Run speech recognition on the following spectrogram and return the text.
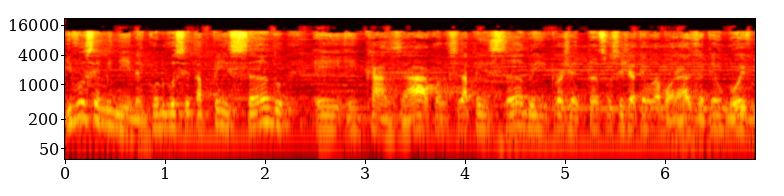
E você, menina, quando você está pensando em, em, casar, quando você está pensando em projetando, se você já tem um namorado, já tem um noivo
